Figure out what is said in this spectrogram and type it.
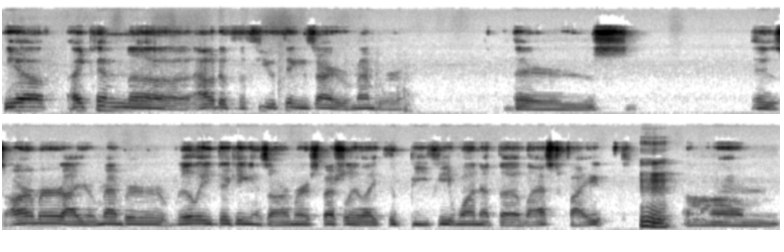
Yeah, I can. Uh, out of the few things I remember, there's his armor. I remember really digging his armor, especially like the beefy one at the last fight. Um,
